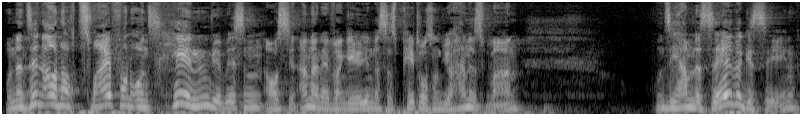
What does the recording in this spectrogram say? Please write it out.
Und dann sind auch noch zwei von uns hin, wir wissen aus den anderen Evangelien, dass das Petrus und Johannes waren, und sie haben dasselbe gesehen,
